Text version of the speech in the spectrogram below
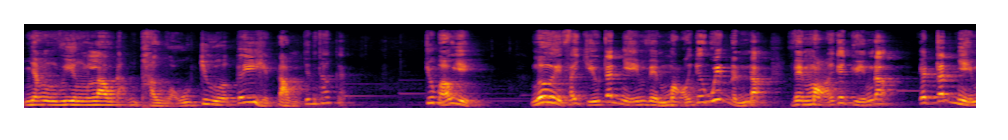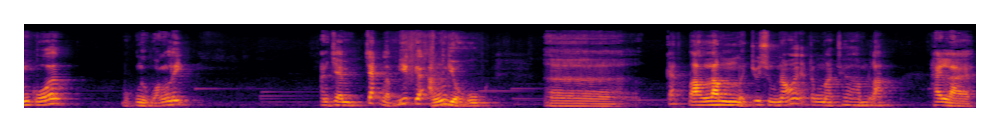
nhân viên lao động thờ vụ chưa ký hiệp đồng chính thức chú bảo gì? Ngươi phải chịu trách nhiệm về mọi cái quyết định đó về mọi cái chuyện đó. Cái trách nhiệm của một người quản lý. Anh chị em chắc là biết cái ẩn dụ uh, cách ta lâm mà Chúa Giêsu nói ở trong Matthew 25 hay là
